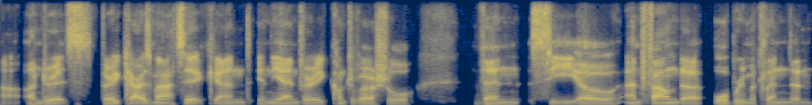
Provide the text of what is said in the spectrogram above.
Uh, under its very charismatic and, in the end, very controversial then CEO and founder, Aubrey McClendon,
